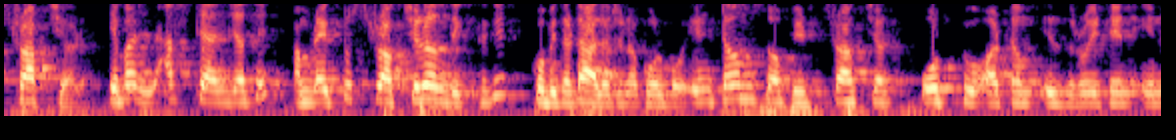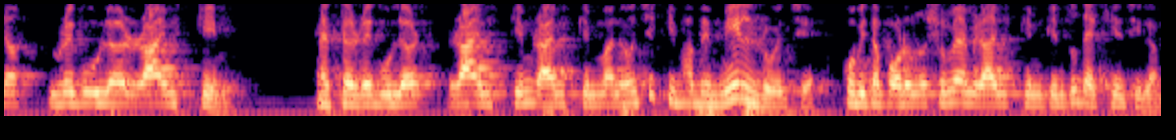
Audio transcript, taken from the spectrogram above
structure এবার লাস্ট যাতে আমরা একটু স্ট্রাকচারাল দিক থেকে কবিতাটা আলোচনা করব। In terms of its structure ode to autumn is written in a regular rhyme scheme একটা regular rhyme scheme rhyme scheme মানে হচ্ছে কীভাবে মিল রয়েছে। কবিতা পড়ানোর সময় আমি রাইম স্কিম কিন্তু দেখিয়েছিলাম।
